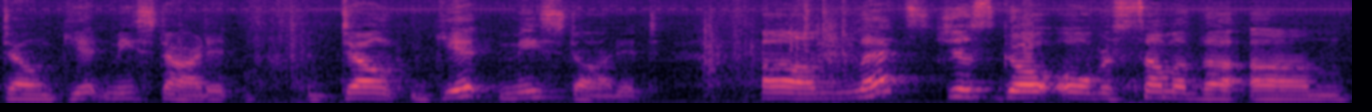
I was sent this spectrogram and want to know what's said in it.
Don't get me started. Don't get me started. Um, let's just go over some of the um,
